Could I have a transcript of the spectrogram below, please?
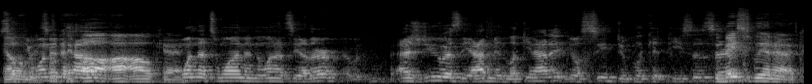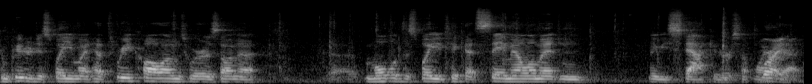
So if you wanted okay. to have oh, oh, oh, okay. one that's one and the one that's the other, as you as the admin looking at it, you'll see duplicate pieces. So there. basically, on a computer display, you might have three columns, whereas on a uh, mobile display, you take that same element and maybe stack it or something like right, that.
